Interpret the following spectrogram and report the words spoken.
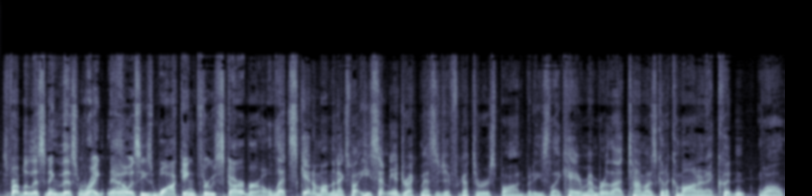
He's probably listening to this right now as he's walking through Scarborough. Let's get him on the next pod. He sent me a direct message. I forgot to respond, but he's like, "Hey, remember that time I was going to come on and I couldn't? Well,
